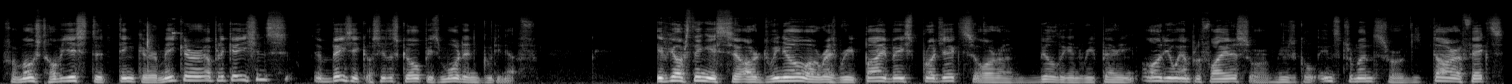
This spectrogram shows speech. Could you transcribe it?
For most hobbyists, the tinker-maker applications, a basic oscilloscope is more than good enough. If your thing is Arduino or Raspberry Pi based projects or uh, building and repairing audio amplifiers or musical instruments or guitar effects,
